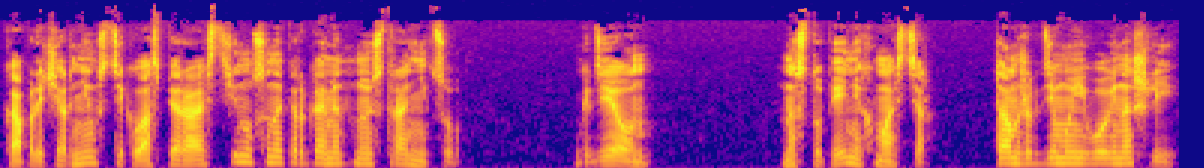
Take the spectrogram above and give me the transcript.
Капля чернил стекла с пера Астинуса на пергаментную страницу. «Где он?» «На ступенях, мастер. Там же, где мы его и нашли.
